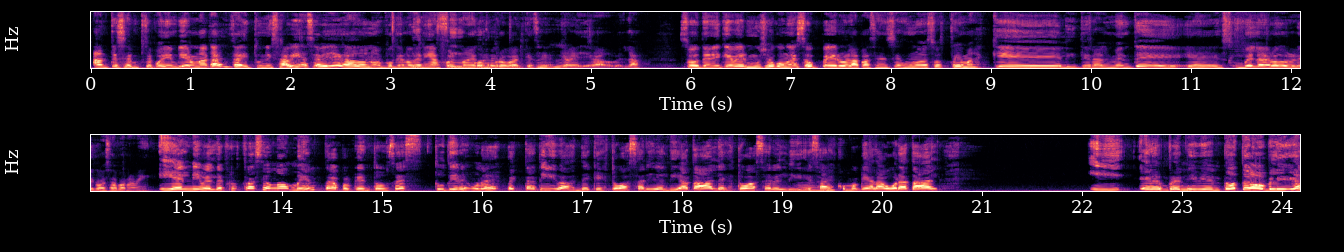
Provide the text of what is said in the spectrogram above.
antes se, se podía enviar una carta y tú ni sabías si había llegado o no, porque no tenías sí, forma de correcto. comprobar que, se, que había llegado, ¿verdad? So, tiene que ver mucho con eso, pero la paciencia es uno de esos temas que literalmente es un verdadero dolor de cabeza para mí. Y el nivel de frustración aumenta, porque entonces tú tienes unas expectativas de que esto va a salir el día tal, de que esto va a ser el día, ¿sabes? Como que a la hora tal. Y el emprendimiento te obliga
